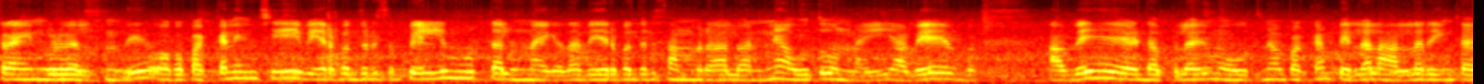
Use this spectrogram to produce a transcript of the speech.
ట్రైన్ కూడా వెళ్తుంది. ఒక పక్క నుంచి వీరభద్రుడు పెళ్ళి ముహూర్తాలు ఉన్నాయి కదా వీరభద్రుడు సంబరాలు అన్నీ అవుతూ ఉన్నాయి. అవే అవే డప్పులు అవి పక్కన పిల్లలు అల్లరి ఇంకా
